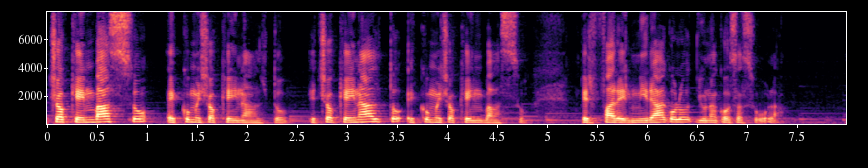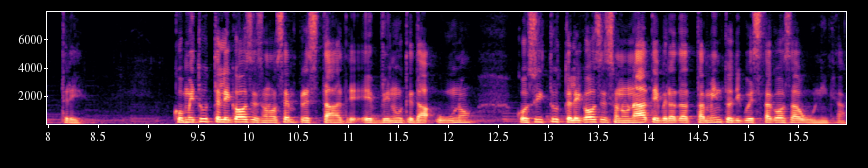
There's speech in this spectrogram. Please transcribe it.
Ciò che è in basso è come ciò che è in alto, e ciò che è in alto è come ciò che è in basso, per fare il miracolo di una cosa sola. 3. Come tutte le cose sono sempre state e venute da uno, così tutte le cose sono nate per adattamento di questa cosa unica.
